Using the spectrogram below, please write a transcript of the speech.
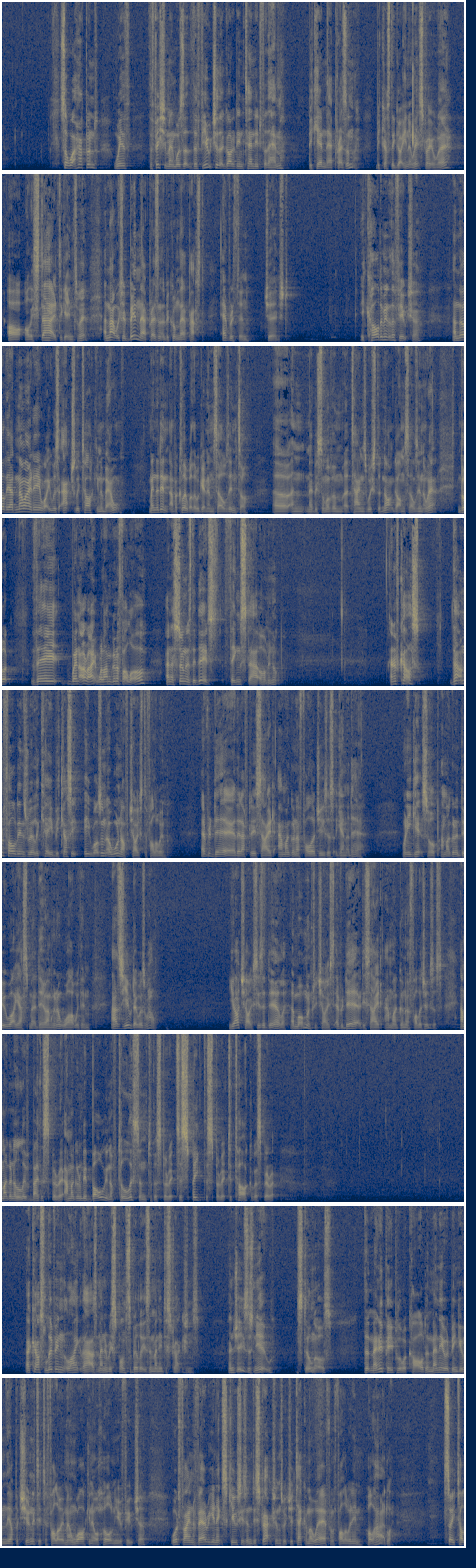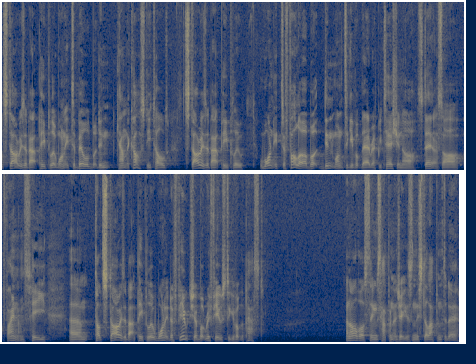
So, what happened with the fishermen was that the future that God had intended for them became their present because they got into it straight away, or, or they started to get into it, and that which had been their present had become their past. Everything changed. He called them into the future, and though they had no idea what he was actually talking about, I mean, they didn't have a clue what they were getting themselves into, uh, and maybe some of them at times wished they'd not got themselves into it, but they went, All right, well, I'm going to follow. And as soon as they did, things start opening up. And of course, that unfolding is really key because it, it wasn't a one off choice to follow him. Every day they'd have to decide, Am I going to follow Jesus again today? When he gets up, am I going to do what he asked me to do? I'm going to walk with him, as you do as well. Your choice is a daily, a momentary choice. Every day I decide, am I going to follow Jesus? Am I going to live by the Spirit? Am I going to be bold enough to listen to the Spirit, to speak the Spirit, to talk of the Spirit? Of course, living like that has many responsibilities and many distractions. And Jesus knew, still knows, that many people who were called and many who had been given the opportunity to follow him and walk in a whole new future would find varying excuses and distractions which would take them away from following him wholeheartedly. So he told stories about people who wanted to build but didn't count the cost. He told stories about people who wanted to follow but didn't want to give up their reputation or status or finance. He um, told stories about people who wanted a future but refused to give up the past. And all those things happened to Jesus, and they still happen today.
